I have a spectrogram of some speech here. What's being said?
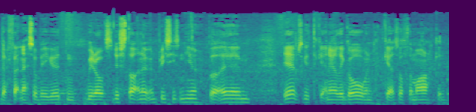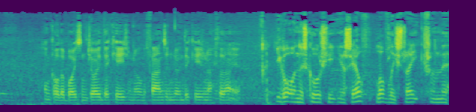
their fitness will be good. And we're obviously just starting out in pre-season here, but um, yeah, it was good to get an early goal and get us off the mark. And I think all the boys enjoyed the occasion, all the fans enjoyed the occasion after that. Yeah. You got on the score sheet yourself. Lovely strike from the,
